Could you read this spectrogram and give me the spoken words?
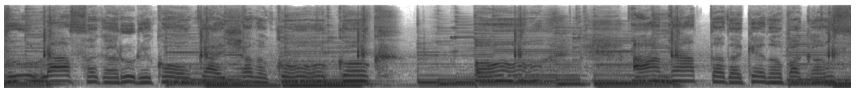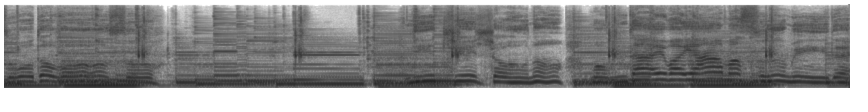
ぶら下がる旅行会社の広告、oh、あなただけのバカンスをどうぞ。日常の問題は山積みで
